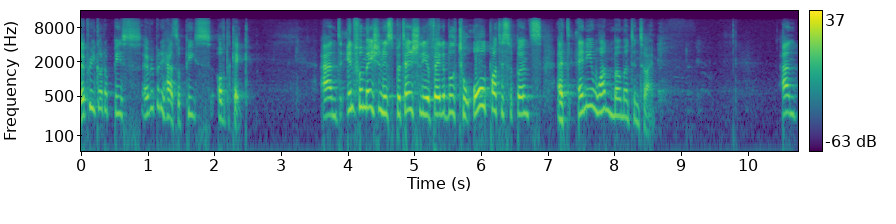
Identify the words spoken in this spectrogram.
Everybody got a piece, everybody has a piece of the cake. And information is potentially available to all participants at any one moment in time. And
